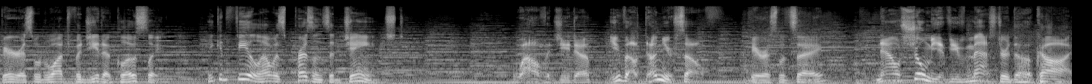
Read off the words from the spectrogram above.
Beerus would watch Vegeta closely. He could feel how his presence had changed. Wow, Vegeta, you've outdone yourself, Beerus would say. Now show me if you've mastered the Hakai.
